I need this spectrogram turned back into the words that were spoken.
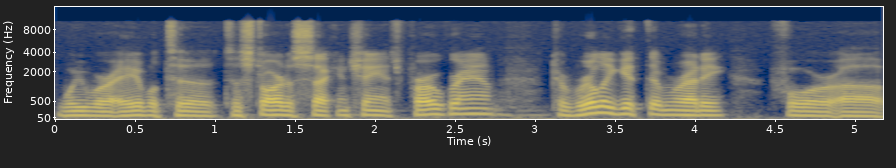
we were able to, to start a second chance program to really get them ready for uh,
